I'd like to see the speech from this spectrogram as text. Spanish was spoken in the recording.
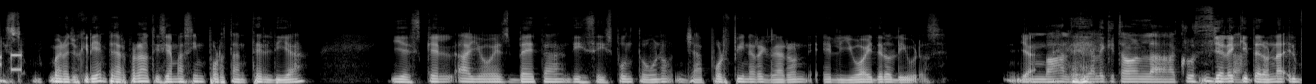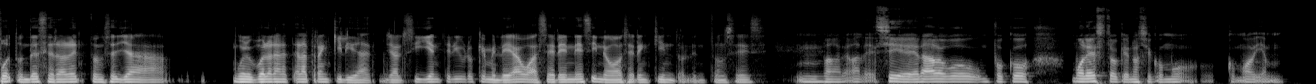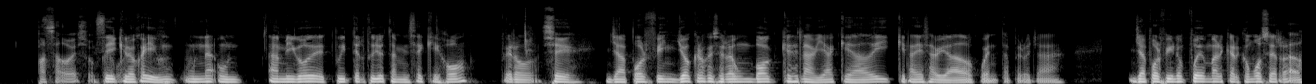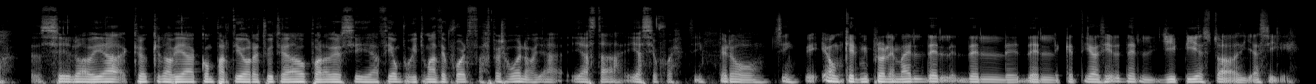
Listo. Bueno, yo quería empezar por la noticia más importante del día y es que el iOS Beta 16.1 ya por fin arreglaron el UI de los libros. Ya. Vale, ya le quitaron la cruz. ya le quitaron el botón de cerrar, entonces ya vuelvo a la, tranquilidad. Ya el siguiente libro que me lea va a ser en ese y no va a ser en Kindle. Entonces. Vale, vale. Sí, era algo un poco molesto que no sé cómo, cómo habían pasado eso. Sí, creo que hay un, un amigo de Twitter tuyo también se quejó, pero. Sí. Ya por fin, yo creo que eso era un bug que se le había quedado y que nadie se había dado cuenta, pero ya, ya por fin lo puede marcar como cerrado. Sí, lo había, creo que lo había compartido, retuiteado para ver si hacía un poquito más de fuerza. Pero bueno, ya, ya está, ya se fue. Sí, pero sí, aunque mi problema del, del, del, del ¿qué te iba a decir? Del GPS todavía sigue.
